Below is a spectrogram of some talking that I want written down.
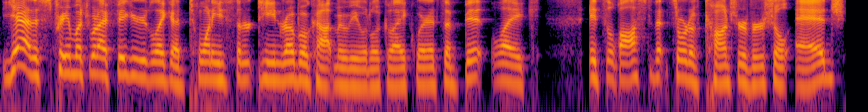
yeah this is pretty much what i figured like a 2013 robocop movie would look like where it's a bit like it's lost that sort of controversial edge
